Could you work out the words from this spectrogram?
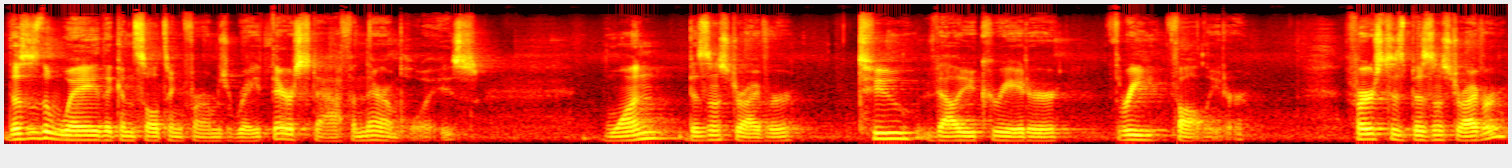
This is the way the consulting firms rate their staff and their employees one, business driver, two, value creator, three, thought leader. First is business driver,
